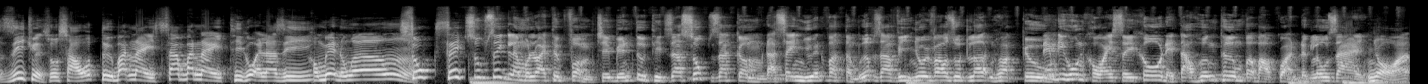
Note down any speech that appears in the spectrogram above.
di chuyển số 6 từ bát này sang bát này thì gọi là gì? Không biết đúng không? Xúc xích Xúc xích là một loại thực phẩm chế biến từ thịt gia súc, gia cầm đã xay nhuyễn và tẩm ướp gia vị, nhồi vào ruột lợn hoặc cừu, đem đi hun khói sấy khô để tạo hương thơm và bảo quản được lâu dài. nhỏ,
